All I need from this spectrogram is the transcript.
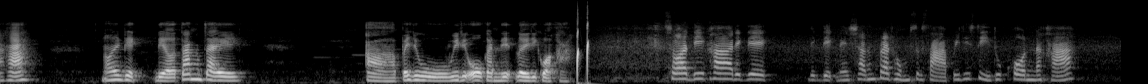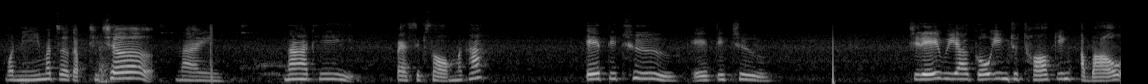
นะคะเนาะเด็กๆเดี๋ยวตั้งใจ ไปดูวิดีโอกันเลยดีกว่าค่ะ สวัสดีค่ะเด็กๆ เด็ก ๆ ในชั้นประถมศึกษาปีที่ 4 ทุกคนนะคะ วันนี้มาเจอกับทีเชอร์ในหน้าที่ 82 นะคะ 82 82 Today we are going to talking about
